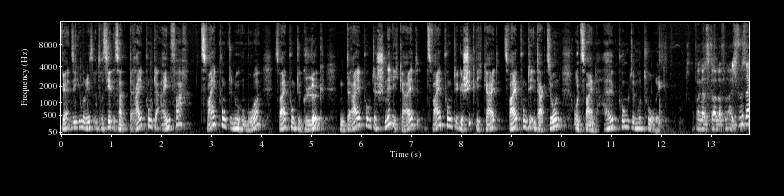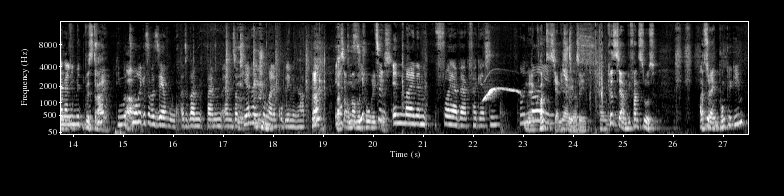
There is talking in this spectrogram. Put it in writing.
Wer sich übrigens interessiert, es hat drei Punkte einfach, zwei Punkte nur Humor, zwei Punkte Glück, drei Punkte Schnelligkeit, zwei Punkte Geschicklichkeit, zwei Punkte Interaktion und zweieinhalb Punkte Motorik. Auf einer Skala von 1 Ich würde sagen, eigentlich mit bis drei. Die Motorik ist aber sehr hoch. Also beim, beim ähm, Sortieren habe ich schon meine Probleme gehabt. Ja, Ich was habe auch immer Motorik 17 ist. in meinem Feuerwerk vergessen. Oh Ne, nein. konntest es ja nicht Ja, schön sehen. Christian, wie fandst du es? Hast du einen Punkt gegeben?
